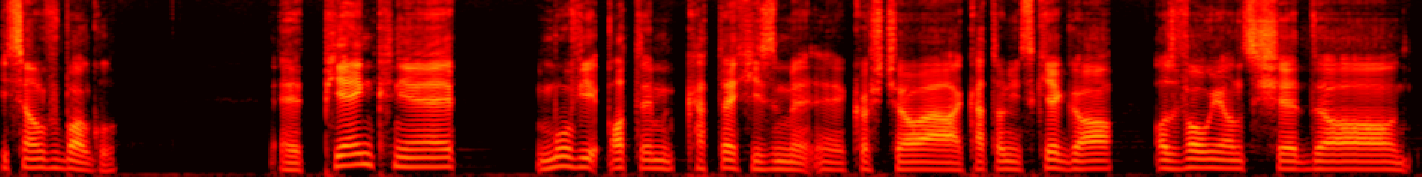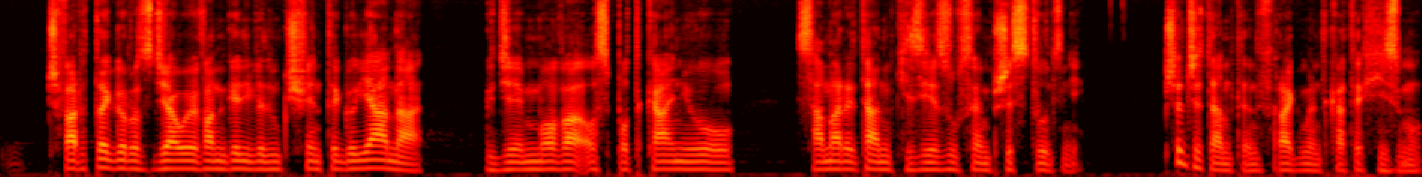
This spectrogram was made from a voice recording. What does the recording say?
i są w Bogu. E, pięknie mówi o tym katechizm e, Kościoła katolickiego, odwołując się do czwartego rozdziału Ewangelii według świętego Jana, gdzie mowa o spotkaniu Samarytanki z Jezusem przy studni. Przeczytam ten fragment katechizmu.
